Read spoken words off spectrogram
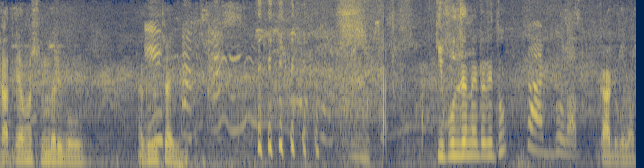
সাথে আমার সুন্দরী বউ। আর কিছু চাই? কি ফুল জানো এটা ঋতু? কাঠ গোলাপ। কাঠ গোলাপ।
